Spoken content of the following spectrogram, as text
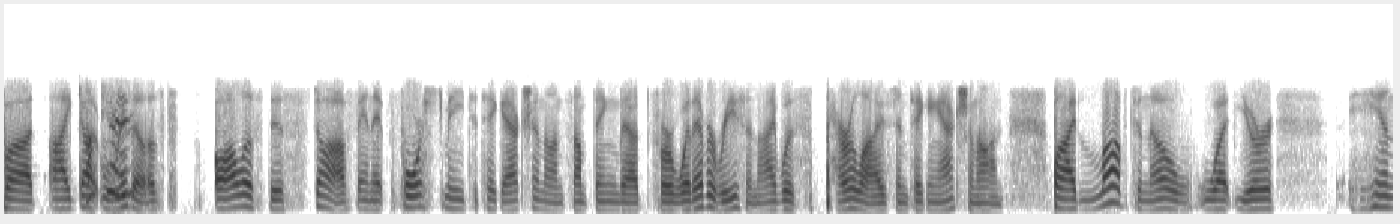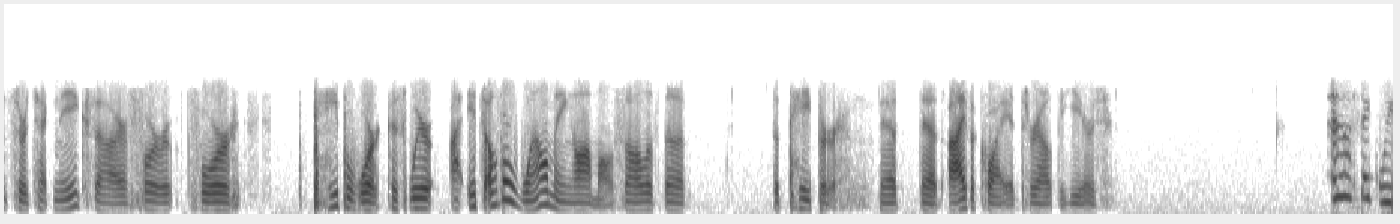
But I got Okay. rid of all of this stuff and it forced me to take action on something that for whatever reason I was paralyzed in taking action on. But I'd love to know what your hints or techniques are for for paperwork because we're uh, it's overwhelming almost all of the the paper that that I've acquired throughout the years. And I think we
